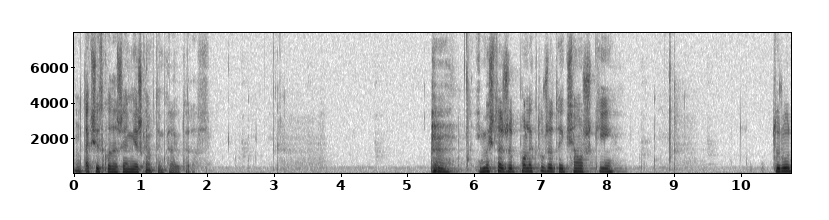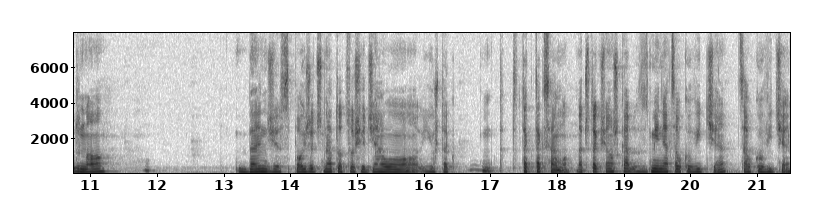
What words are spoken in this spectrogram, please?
No tak się składa, że ja mieszkam w tym kraju teraz. I myślę, że po lekturze tej książki trudno będzie spojrzeć na to, co się działo już tak, tak, tak samo. Znaczy, ta książka zmienia całkowicie, całkowicie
